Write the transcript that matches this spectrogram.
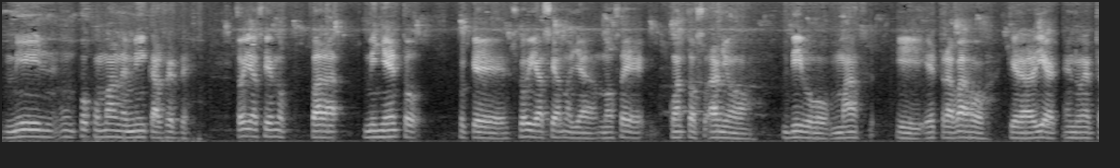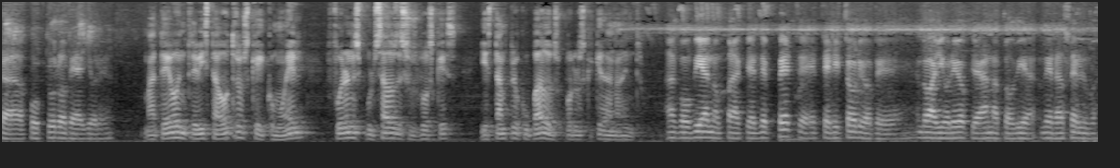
mil, un poco más de mil carretes. Estoy haciendo para mi nieto, porque soy anciano ya, no sé cuántos años vivo más y el trabajo que haría en nuestro futuro de ayoreo. Mateo entrevista a otros que, como él, fueron expulsados de sus bosques y están preocupados por los que quedan adentro. Al gobierno para que respete el territorio de los ayoreos que andan todavía de la selva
